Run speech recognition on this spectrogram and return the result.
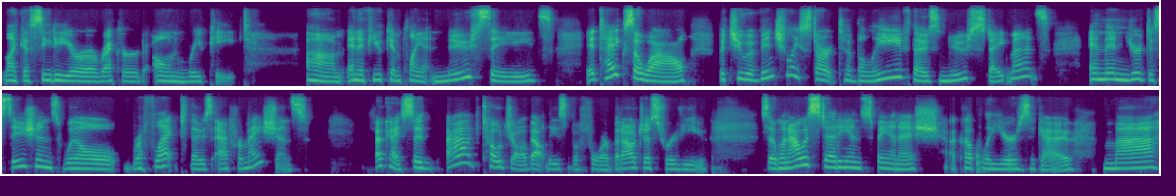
like a CD or a record on repeat. Um, and if you can plant new seeds, it takes a while, but you eventually start to believe those new statements, and then your decisions will reflect those affirmations. Okay, so I've told y'all about these before, but I'll just review. So, when I was studying Spanish a couple of years ago, my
